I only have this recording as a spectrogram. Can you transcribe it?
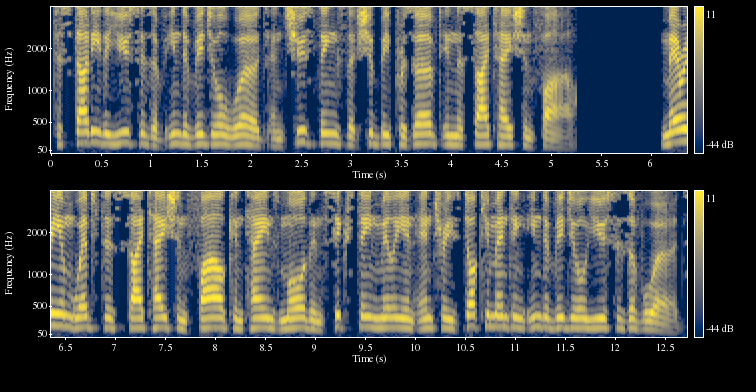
to study the uses of individual words and choose things that should be preserved in the citation file. Merriam-Webster's citation file contains more than 16 million entries documenting individual uses of words.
